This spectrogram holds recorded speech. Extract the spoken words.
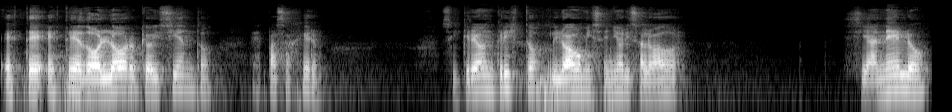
Este, este dolor que hoy siento es pasajero. Si creo en Cristo y lo hago mi Señor y Salvador, si anhelo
